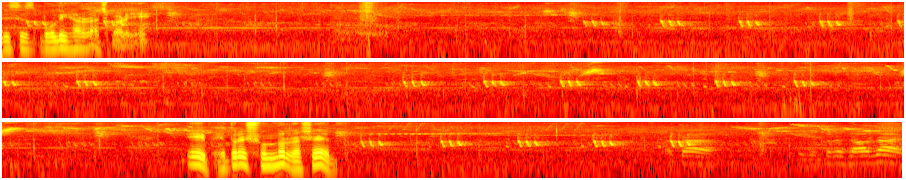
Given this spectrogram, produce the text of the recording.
দিস ইজ বলিহার রাজবাড়ি এই ভেতরে সুন্দর রাশেদ। ভেতরে যাওয়া যায়।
